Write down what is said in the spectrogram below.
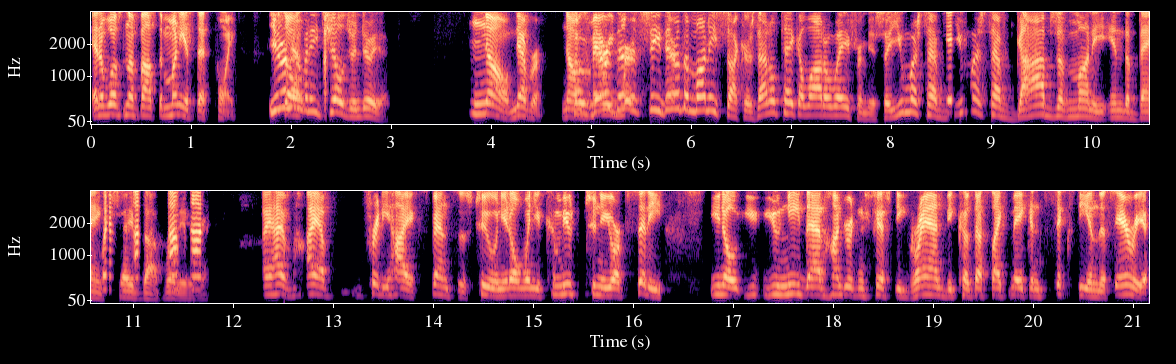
and it wasn't about the money at that point. You don't So- have any children, do you? No, never. No, so they're, married. they're, see, they're the money suckers. That'll take a lot away from you. So you must have Yeah. you must have gobs of money in the bank Well, saved up, I'm ready to not- go. I have I have pretty high expenses too. And you know, when you commute to New York City, you know, you, you need that 150 grand because that's like making 60 in this area.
